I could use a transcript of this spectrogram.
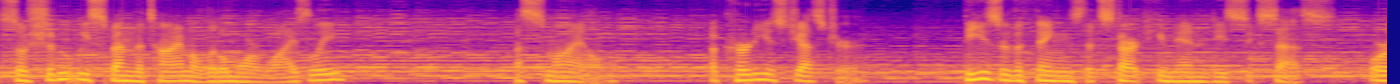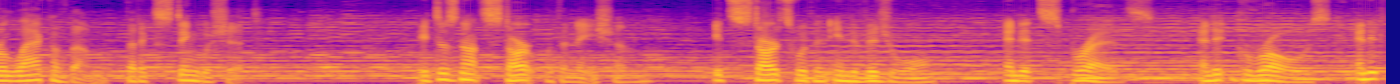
so shouldn't we spend the time a little more wisely? A smile, a courteous gesture, these are the things that start humanity's success, or a lack of them that extinguish it. It does not start with a nation, it starts with an individual, and it spreads, and it grows, and it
